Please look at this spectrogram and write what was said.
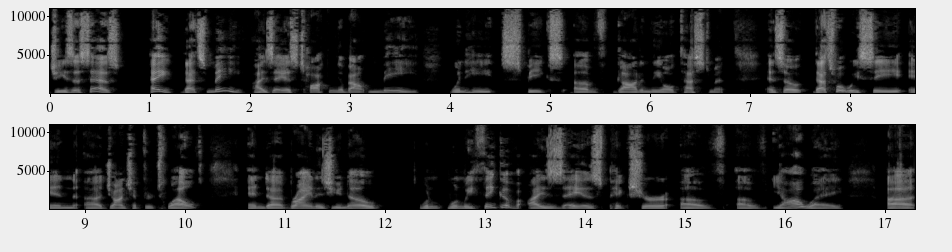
Jesus says, Hey, that's me. Isaiah is talking about me when he speaks of God in the Old Testament. And so that's what we see in uh, John chapter 12. And uh, Brian, as you know, when when we think of Isaiah's picture of of Yahweh, uh,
